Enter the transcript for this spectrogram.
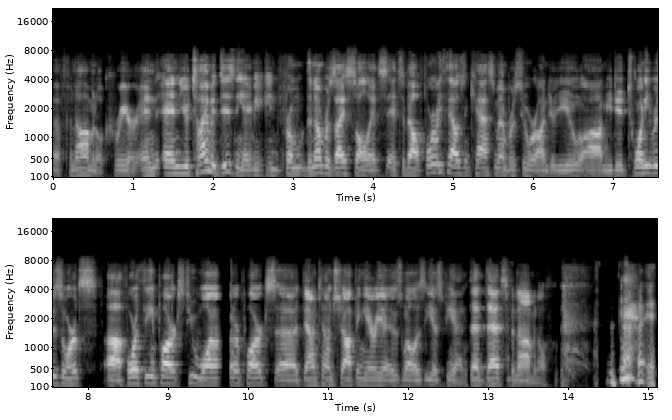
a phenomenal career. And and your time at Disney, I mean, from the numbers I saw, it's it's about 40,000 cast members who are under you. Um, you did 20 resorts, uh, four theme parks, two water parks, uh, downtown shopping area, as well as ESPN. That that's phenomenal. I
